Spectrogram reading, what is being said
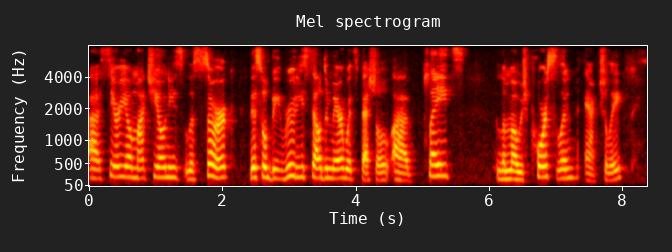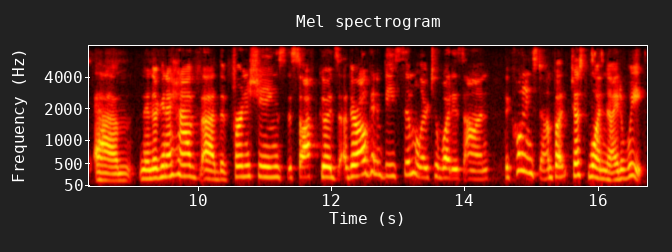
uh, Maccioni's Le Cirque. This will be Rudy Sel de Mer with special uh, plates, Limoges porcelain, actually. Um, then they're going to have uh, the furnishings, the soft goods. They're all going to be similar to what is on the Koningsdam, but just one night a week.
